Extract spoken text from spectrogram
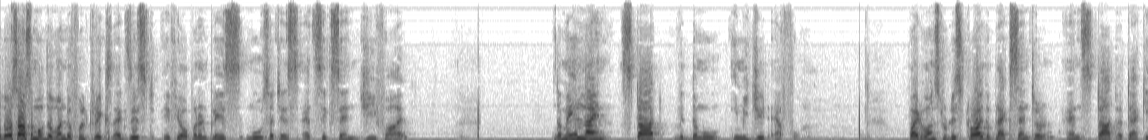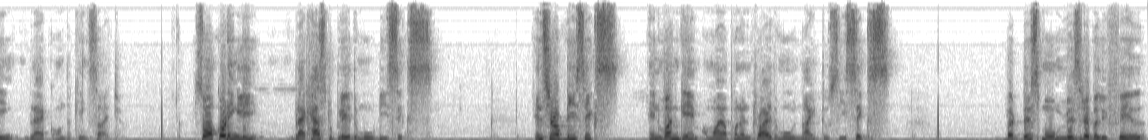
those are some of the wonderful tricks exist if your opponent plays moves such as h6 and g5 the main line start with the move immediate f4 White wants to destroy the black center and start attacking black on the king side. So accordingly, black has to play the move d6. Instead of d6, in one game my opponent tried the move knight to c6. But this move miserably failed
